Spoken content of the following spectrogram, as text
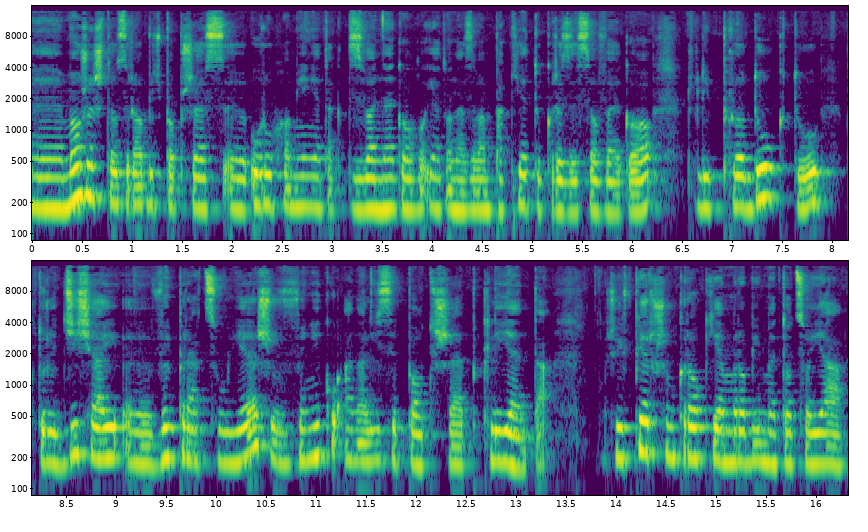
Y, możesz to zrobić poprzez y, uruchomienie tak zwanego, ja to nazywam pakietu kryzysowego, czyli produktu, który dzisiaj wypracujesz w wyniku analizy potrzeb klienta. Czyli w pierwszym krokiem robimy to, co ja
